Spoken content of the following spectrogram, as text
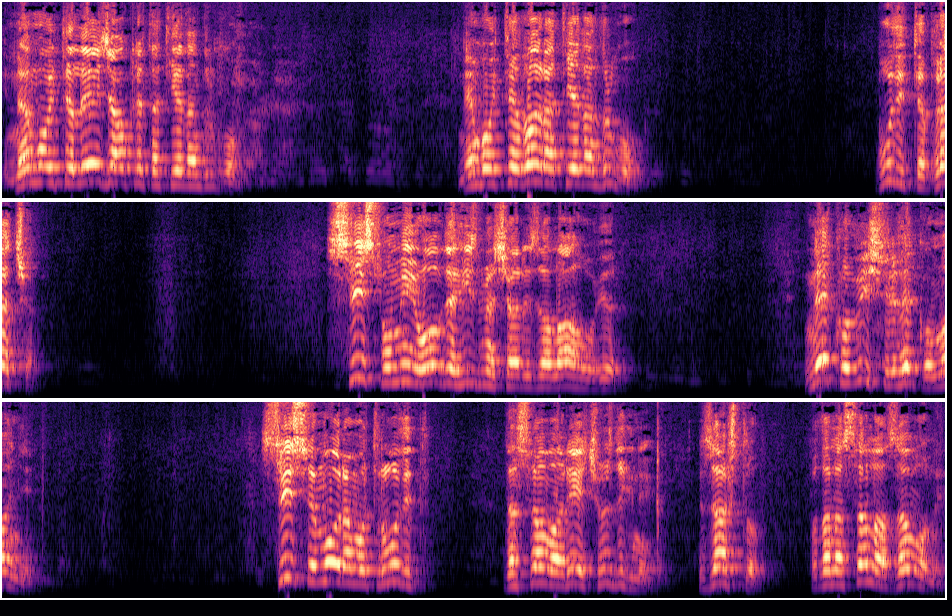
nemojte leđa okretati jedan drugom. Nemojte varati jedan drugom. Budite braća. Svi smo mi ovdje izmećari za Allahu vjeru. Neko više, neko manje. Svi se moramo truditi da se ova riječ uzdigne. Zašto? Pa da nas Allah zavoli.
